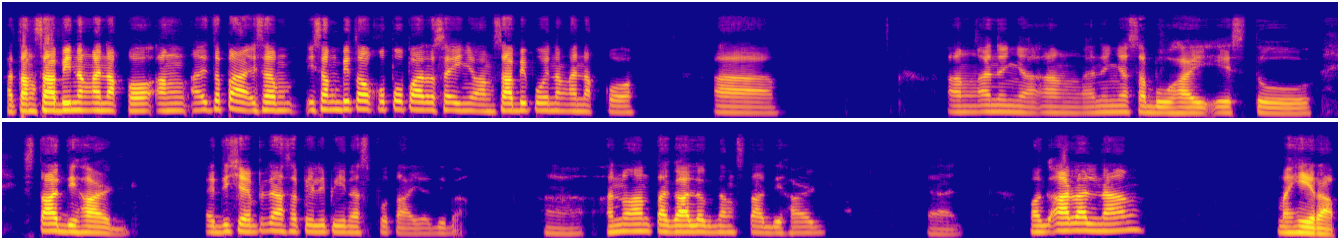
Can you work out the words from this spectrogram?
At ang sabi ng anak ko, ang ah, ito pa, isang isang bitaw ko po para sa inyo. Ang sabi po ng anak ko, ah, ang ano niya, ang ano niya sa buhay is to study hard. Eh di syempre nasa Pilipinas po tayo, 'di ba? Ah, ano ang Tagalog ng study hard? Yan. Mag-aral ng mahirap.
